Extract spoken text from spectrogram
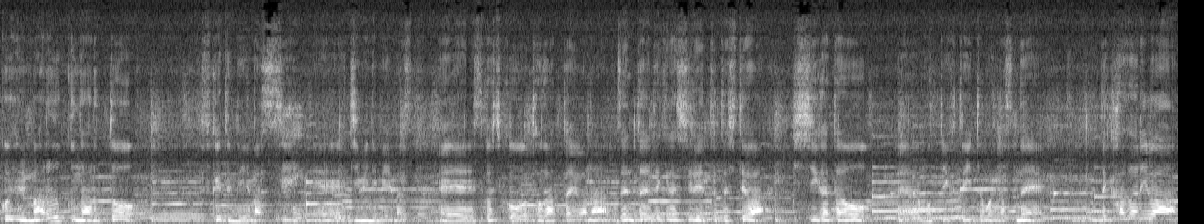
こういうふうに丸くなると老けて見えますし、はい。えー地味に見えます、えー少しこう尖ったような全体的なシルエットとしてはひし形を、えー持っていくといいと思いますね。で飾りは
